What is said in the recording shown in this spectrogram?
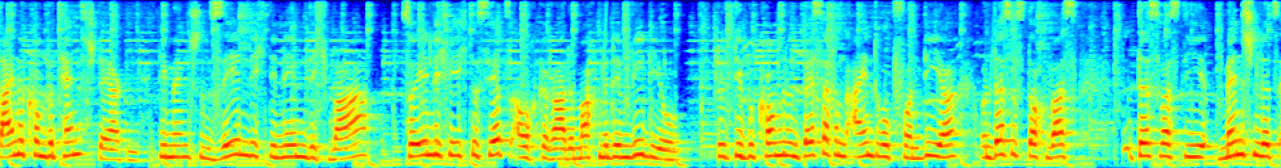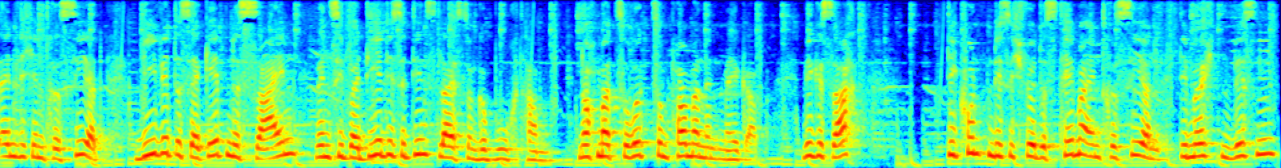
deine Kompetenz stärken. Die Menschen sehen dich, die nehmen dich wahr, so ähnlich wie ich das jetzt auch gerade mache mit dem Video. Die bekommen einen besseren Eindruck von dir und das ist doch was, das, was die Menschen letztendlich interessiert. Wie wird das Ergebnis sein, wenn sie bei dir diese Dienstleistung gebucht haben? Nochmal zurück zum Permanent Make-up. Wie gesagt, die Kunden, die sich für das Thema interessieren, die möchten wissen,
